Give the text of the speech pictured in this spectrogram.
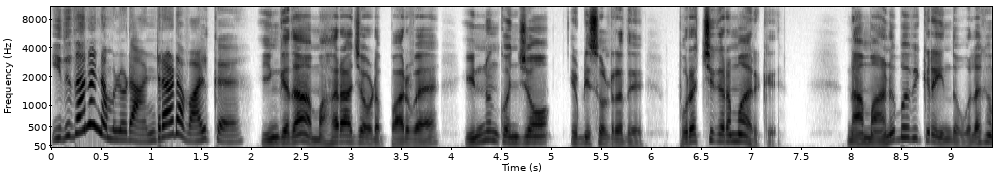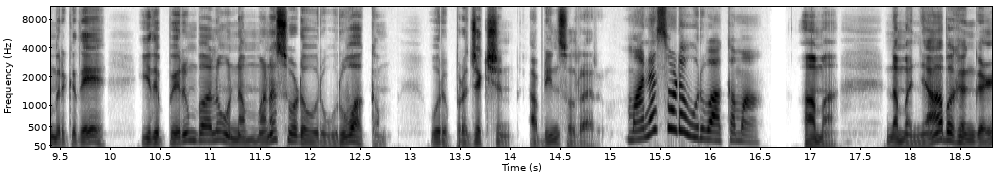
இதுதானே நம்மளோட அன்றாட வாழ்க்கை? இங்க தான் மகாராஜாவோட பார்வை இன்னும் கொஞ்சம் எப்படி சொல்றது புரட்சிகரமா இருக்கு. நாம அனுபவிக்கிற இந்த உலகம் இருக்குதே இது பெரும்பாலும் நம் மனசோட ஒரு உருவாக்கம் ஒரு ப்ரொஜெக்ஷன் அப்படின்னு சொல்றாரு. மனசோட உருவாக்கமா? ஆமா. நம்ம ஞாபகங்கள்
